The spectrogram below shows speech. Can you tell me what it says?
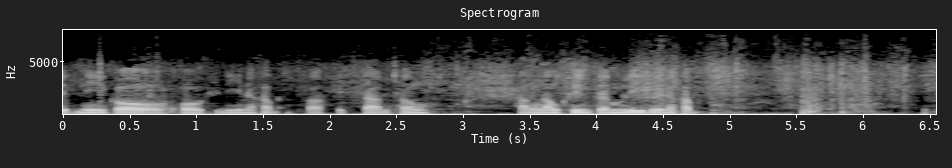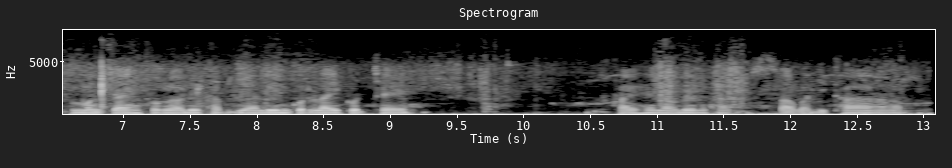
ลิปนี้ก็พอแค่นี้นะครับ ฝากติดตามช่องทางน้องครีมแฟมิลี่ด้วยนะครับกำลังใจให้พวกเราด้วยครับ อย่าลืมกดไลค์ กดแชร์ใครให้เราด้วยนะครับ สวัสดีครับ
